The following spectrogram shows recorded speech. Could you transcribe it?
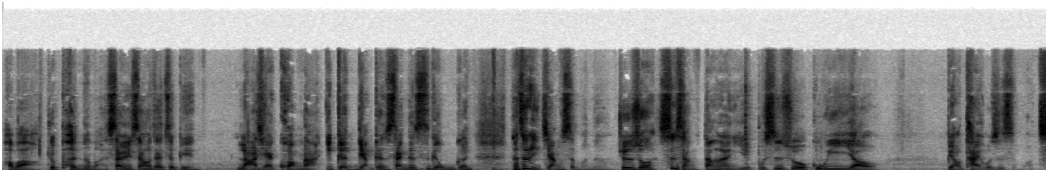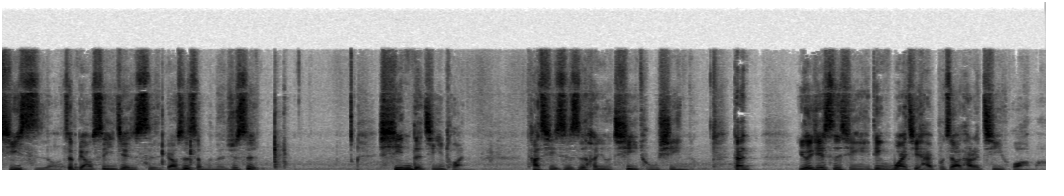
好不好？就喷了嘛。三月三号在这边拉起来，狂拉一根、两根、三根、四根、五根。那这里讲什么呢？就是说市场当然也不是说故意要。表态或是什么？其实哦，这表示一件事，表示什么呢？就是新的集团，它其实是很有企图心的。但有一些事情，一定外界还不知道它的计划嘛。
